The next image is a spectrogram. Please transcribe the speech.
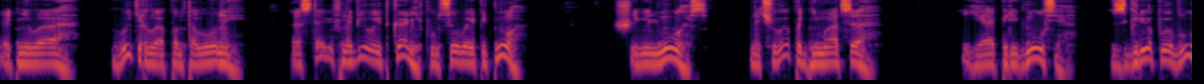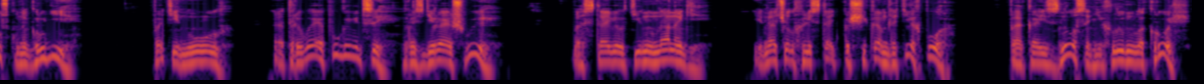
отняла, вытерла панталоны, оставив на белой ткани пунцовое пятно. Шевельнулась, начала подниматься. Я перегнулся, сгреб ее блузку на груди, потянул, отрывая пуговицы, раздирая швы, поставил Тину на ноги и начал хлестать по щекам до тех пор, пока из носа не хлынула кровь.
